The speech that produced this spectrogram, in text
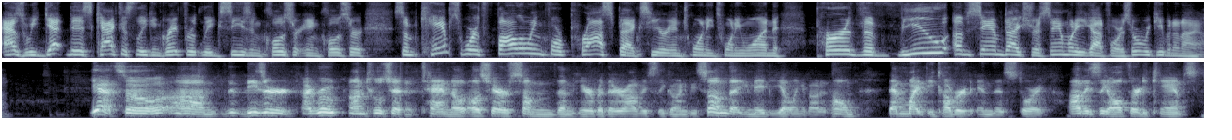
as we get this Cactus League and Grapefruit League season closer and closer, some camps worth following for prospects here in 2021 per the view of Sam Dykstra. Sam, what do you got for us? Who are we keeping an eye on? Yeah, so um, th- these are I wrote on Toolshed 10. I'll, I'll share some of them here, but there are obviously going to be some that you may be yelling about at home that might be covered in this story. Obviously, all 30 camps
